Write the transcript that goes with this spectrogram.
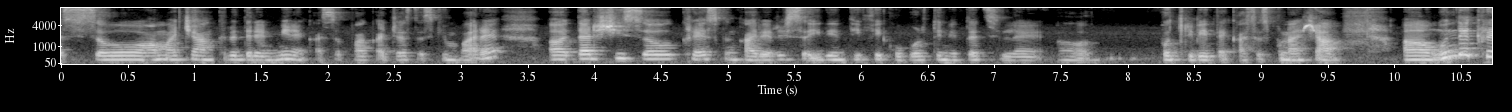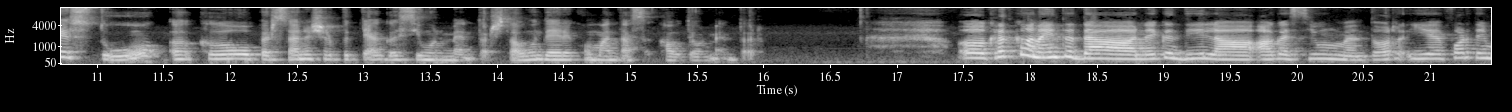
să am acea încredere în mine ca să fac această schimbare, uh, dar și să cresc în carieră și să identific oportunitățile uh, potrivite, ca să spun așa. Uh, unde crezi tu uh, că o persoană și-ar putea găsi un mentor sau unde ai recomanda să caute un mentor? Uh, cred că înainte de a ne gândi la a găsi un mentor, e foarte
